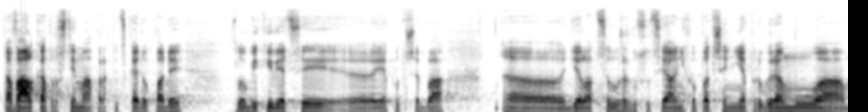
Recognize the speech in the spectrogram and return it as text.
ta válka prostě má praktické dopady, z logiky věci je potřeba dělat celou řadu sociálních opatření a programů, a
